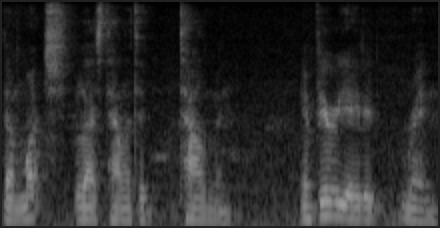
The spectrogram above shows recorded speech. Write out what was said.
the much less talented Talman infuriated Wren.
